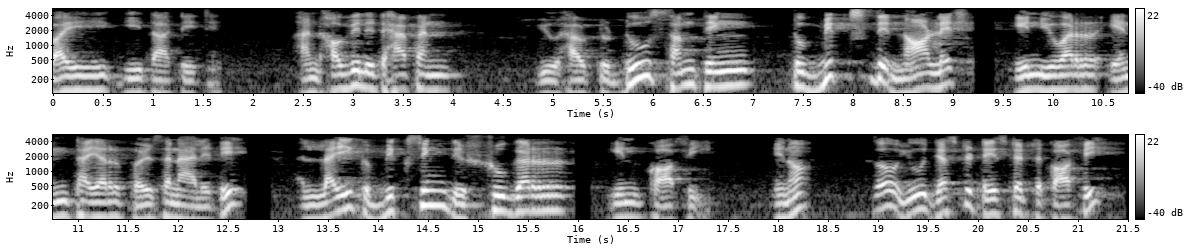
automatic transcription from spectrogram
by Gita teaching. And how will it happen? You have to do something to mix the knowledge in your entire personality, like mixing the sugar in coffee. You know? So you just tasted the coffee,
